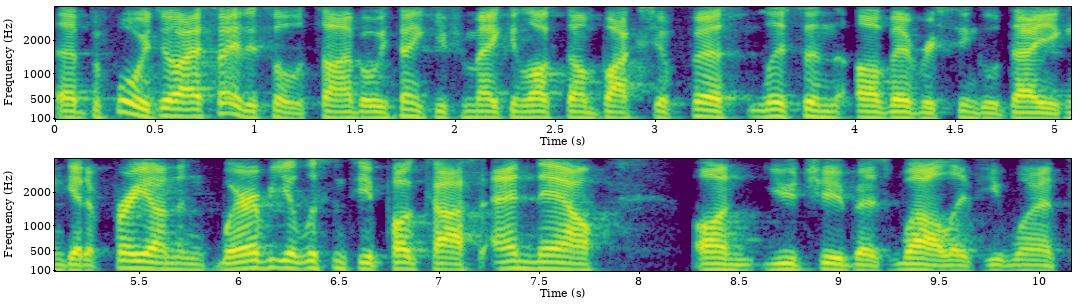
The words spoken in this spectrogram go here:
Uh, before we do, I say this all the time, but we thank you for making Locked On Bucks your first listen of every single day. You can get it free on wherever you listen to your podcast, and now on YouTube as well. If you weren't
